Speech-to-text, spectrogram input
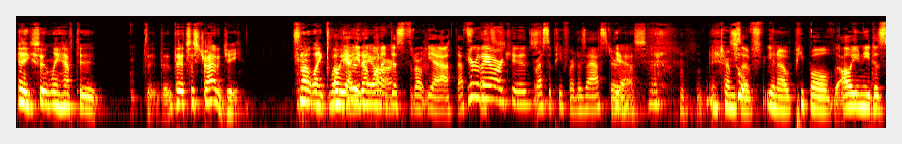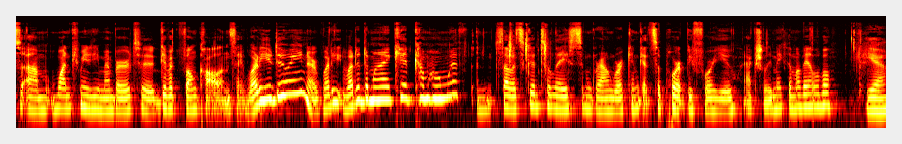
Yeah, you certainly have to. Th- th- that's a strategy. It's not like well, oh yeah, you don't want to just throw. Yeah, that's Here they are, kids. Recipe for disaster. Yes. In terms So- of you know people, all you need is um, one community member to give a phone call and say, "What are you doing?" or "What do you, what did my kid come home with?" And so it's good to lay some groundwork and get support before you actually make them available. Yeah,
